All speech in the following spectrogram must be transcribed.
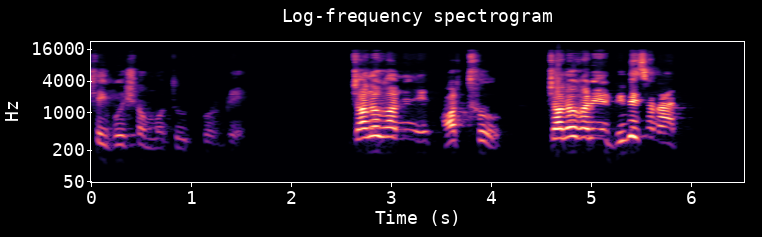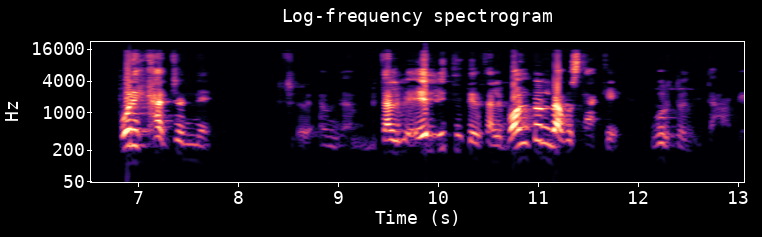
সেই বৈষম্য দূর করবে। জনগণের অর্থ, জনগণের বিবেচনার পরীক্ষার জন্য, তাহলে এর ভিত্তিতে তাহলে বন্টন ব্যবস্থাকে গুরুত্ব দিতে হবে।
